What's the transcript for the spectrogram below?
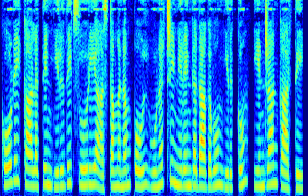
கோடை காலத்தின் இறுதி சூரிய அஸ்தமனம் போல் உணர்ச்சி நிறைந்ததாகவும் இருக்கும் என்றான் கார்த்தி.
